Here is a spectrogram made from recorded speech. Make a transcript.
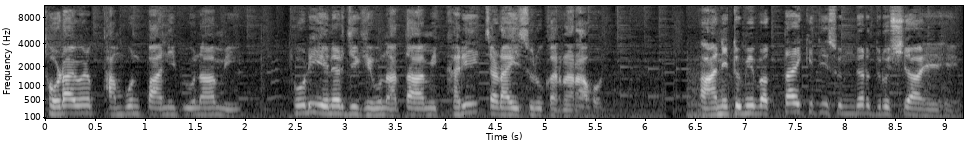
थोडा वेळ थांबून पाणी पिऊन आम्ही थोडी एनर्जी घेऊन आता आम्ही खरी चढाई सुरू करणार आहोत. आणि तुम्ही बघताय किती सुंदर दृश्य आहे हे.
